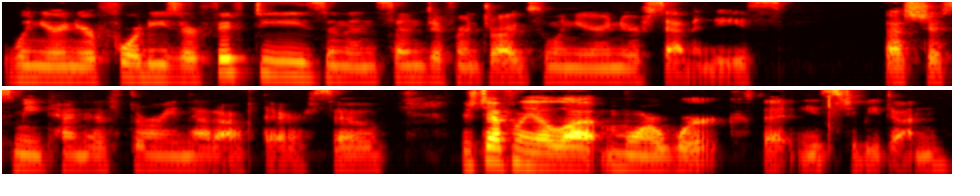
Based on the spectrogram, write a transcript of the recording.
when you're in your 40s or 50s and then some different drugs when you're in your 70s that's just me kind of throwing that out there. So there's definitely a lot more work that needs to be done.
